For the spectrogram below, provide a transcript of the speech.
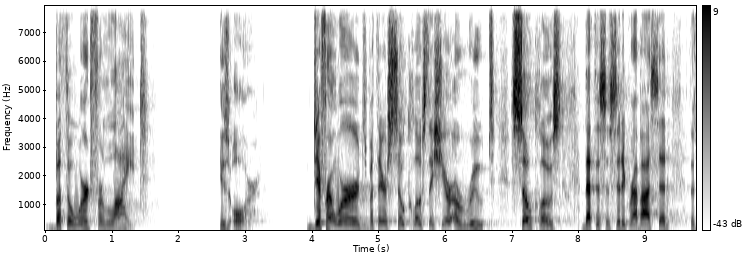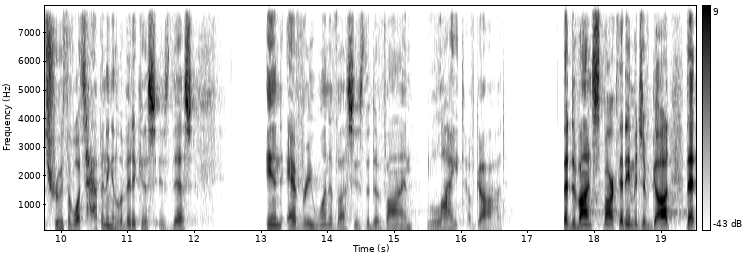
but the word for light is or. Different words, but they're so close they share a root, so close that this Hasidic rabbi said the truth of what's happening in Leviticus is this: in every one of us is the divine light of God that divine spark, that image of God that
